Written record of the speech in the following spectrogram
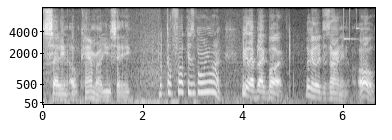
Setting up camera, you say? What the fuck is going on? Look at that black bar. Look at their designing. Oh.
